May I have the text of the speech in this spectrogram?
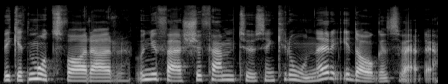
vilket motsvarar ungefär 25 000 kronor i dagens värde.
